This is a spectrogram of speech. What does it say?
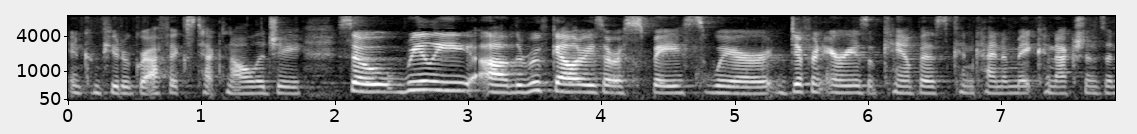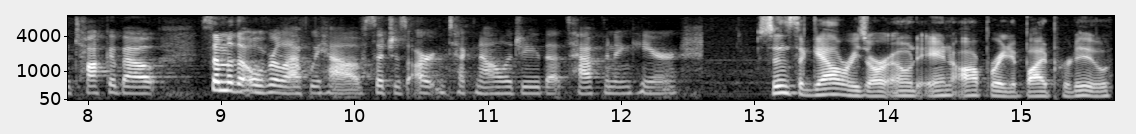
in computer graphics technology. So really, uh, the Rueff galleries are a space where different areas of campus can kind of make connections and talk about some of the overlap we have, such as art and technology that's happening here. Since the galleries are owned and operated by Purdue,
